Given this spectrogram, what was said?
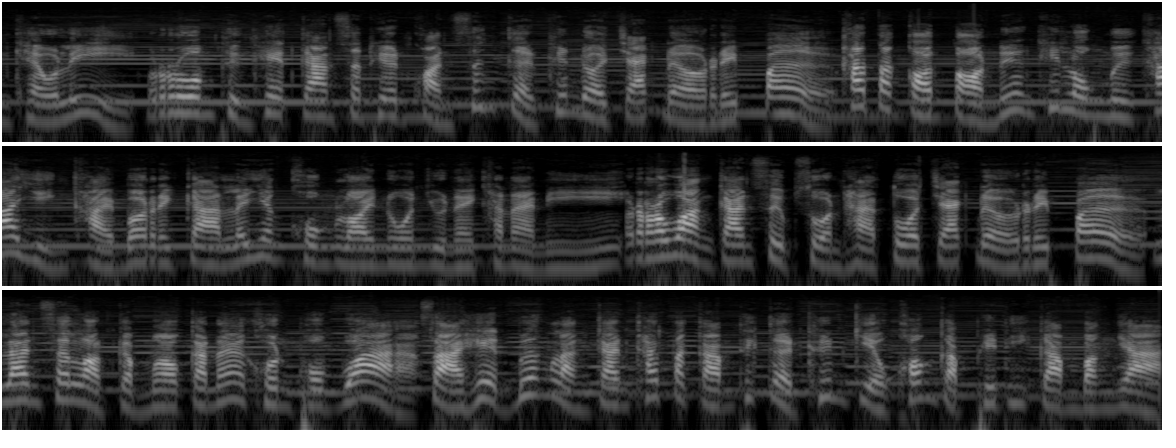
นเคลลี่รวมถึงเหตุการณ์สะเทือนขวัญซึ่งเกิดขึ้นโดยแจ็คเดอะริปเปอร์ฆาตกรต่อเนื่องที่ลงมือฆ่าหญิงขายบริการและยังคงลอยนวลอยู่ในขณะนี้ ระหว่างการสืบสวนหาตัวแจ็คเดอะริปเปอร์แลนสลอตกับมอร์กาน่าคนพบว่าสาเหตุเบื้องหลังการฆาตกรรมที่เกิดขึ้นเกี่ยวข้องกับพิธีกรรมบางอย่าง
